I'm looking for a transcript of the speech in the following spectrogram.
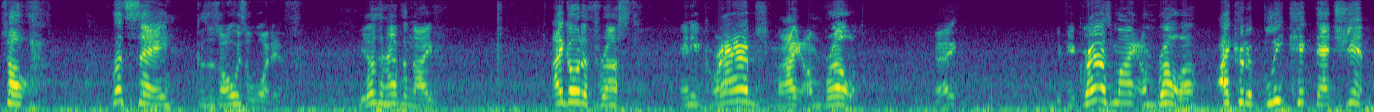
So let's say, because there's always a what if, he doesn't have the knife, I go to thrust, and he grabs my umbrella, okay? If he grabs my umbrella, I could oblique kick that shin.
